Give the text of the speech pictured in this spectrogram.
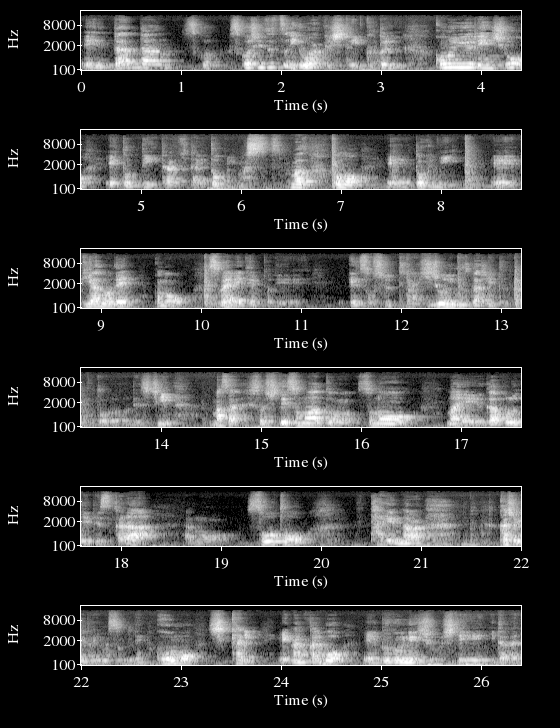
えだんだん少しずつ弱くしていくというこういう練習を、えー、取っていただきたいと思います。まずこの、え特に、えピアノでこの素早いテンポで演奏するっていうのは非常に難しいということですしまさそしてその後のその前がフォルテですからあの相当大変な箇所になりますのでねここもしっかり何回も部分練習をしていただ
